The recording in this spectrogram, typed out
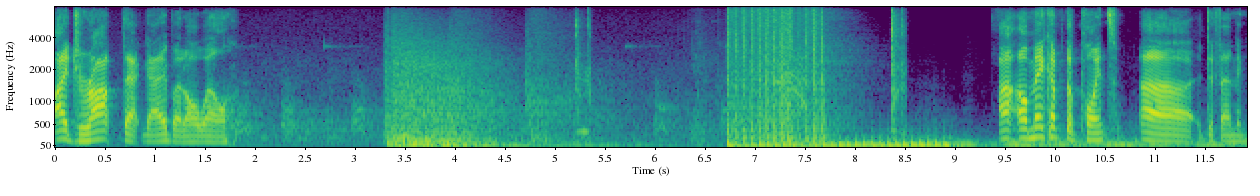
I dropped that guy, but all well. I- I'll make up the points uh defending.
